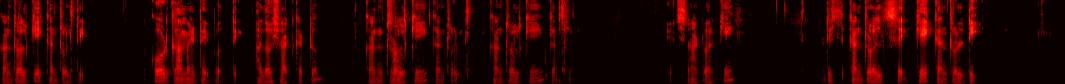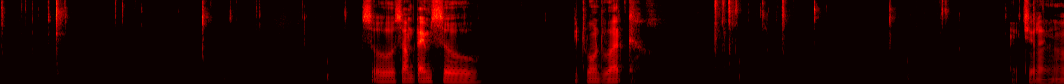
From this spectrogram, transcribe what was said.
control K control T. Code comment అయిపోద్ది. అదో shortcut control K control T. Control K control it's not working. It is control K control T. So sometimes it won't work యాక్చువల్గా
